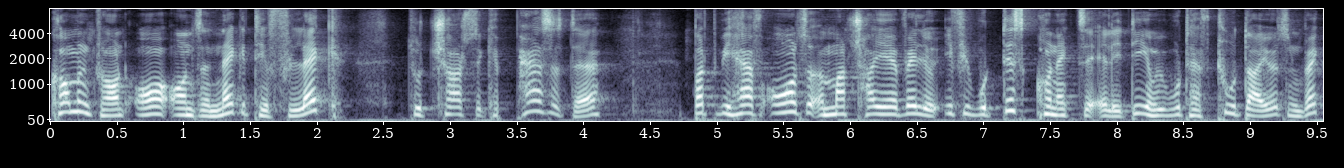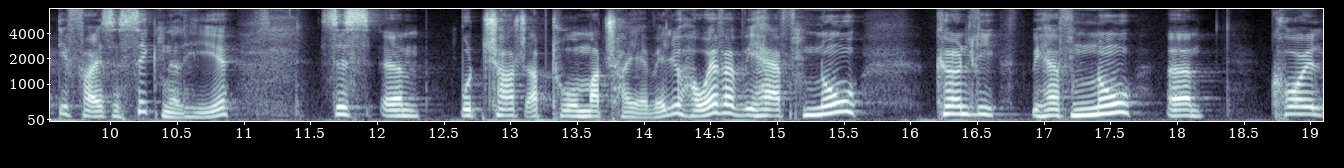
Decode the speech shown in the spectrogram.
common ground or on the negative flag to charge the capacitor but we have also a much higher value. If you would disconnect the LED and we would have two diodes and rectify the signal here, this um, would charge up to a much higher value. However, we have no, currently we have no um, coil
